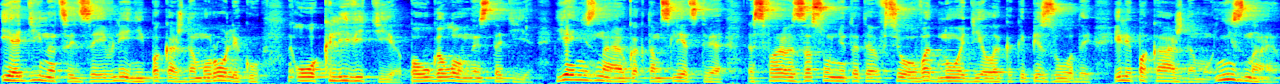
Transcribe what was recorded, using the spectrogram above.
и 11 заявлений по каждому ролику о клевете по уголовной статье. Я не знаю, как там следствие засунет это все в одно дело, как эпизоды, или по каждому, не знаю.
